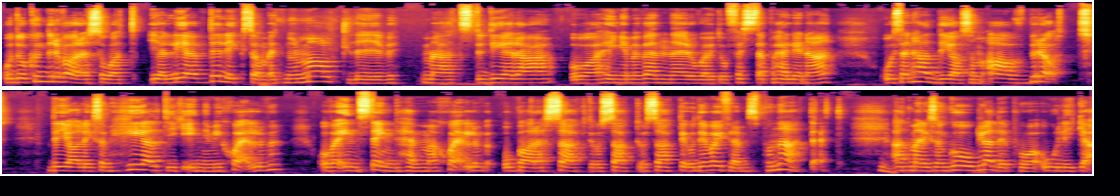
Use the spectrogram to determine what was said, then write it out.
Och då kunde det vara så att jag levde liksom ett normalt liv med att studera och hänga med vänner och vara ute och festa på helgerna. Och sen hade jag som avbrott där jag liksom helt gick in i mig själv och var instängd hemma själv och bara sökte och sökte och sökte. Och det var ju främst på nätet. Att man liksom googlade på olika,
